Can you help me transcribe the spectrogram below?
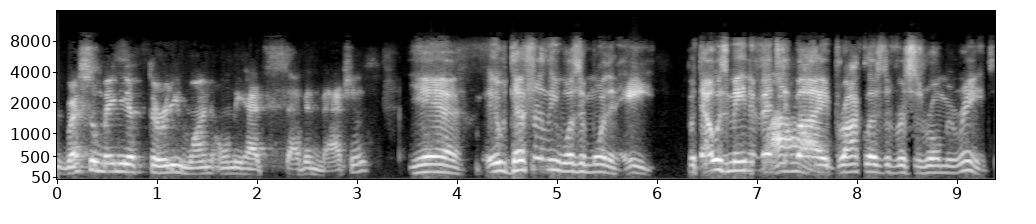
WrestleMania 31 only had seven matches. Yeah, it definitely wasn't more than eight. But that was main evented Wow. by Brock Lesnar versus Roman Reigns.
